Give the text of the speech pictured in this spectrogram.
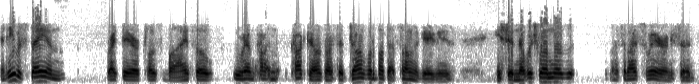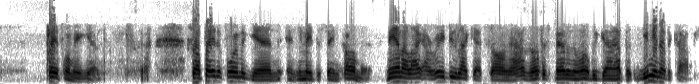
and he was staying right there close by. So we were having co- cocktails, and I said, "John, what about that song I gave you?" He said, "Now, which one was it?" I said, "I swear." And he said, "Play it for me again." so I played it for him again, and he made the same comment. Man, I like, I really do like that song. I don't know if it's better than what we got, but give me another copy.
